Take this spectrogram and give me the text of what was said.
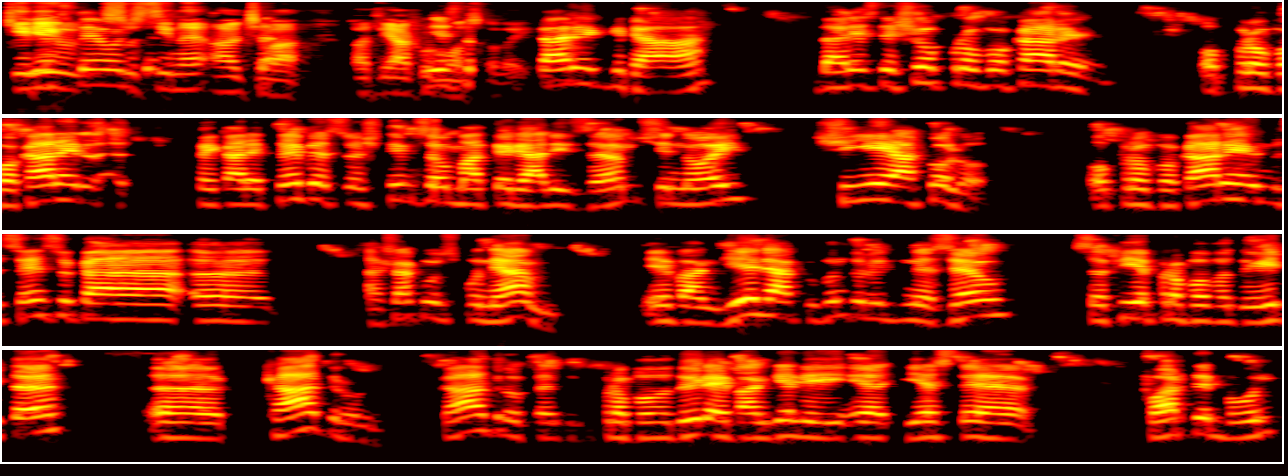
Chiril este o- susține altceva, patriarhul este- Moscovei. care grea, dar este și o provocare. O provocare pe care trebuie să știm să o materializăm și noi și ei acolo. O provocare în sensul că, uh, așa cum spuneam, Evanghelia, Cuvântul lui Dumnezeu să fie propovăduită. Uh, Cadrul, cadrul pentru propovăduirea Evangheliei e- este foarte bun,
